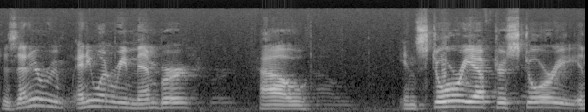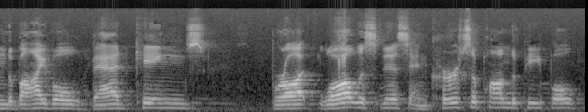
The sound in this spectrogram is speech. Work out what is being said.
Does any, anyone remember how in story after story in the Bible, bad kings brought lawlessness and curse upon the people.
